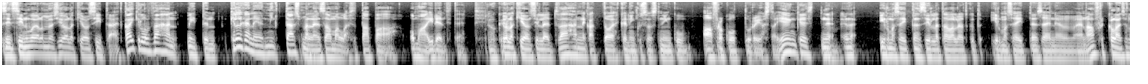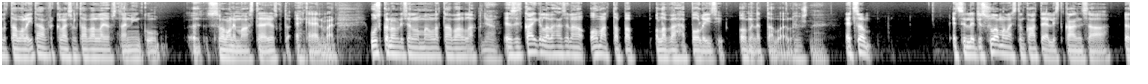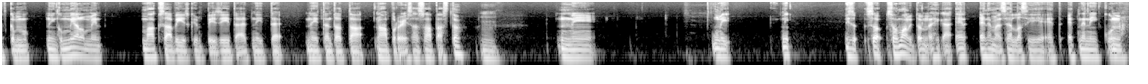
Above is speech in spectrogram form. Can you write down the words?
sit siinä voi olla myös joillakin on sitä, että kaikilla on vähän niiden, kenelläkään ei ole niin täsmälleen samanlaista tapaa omaa identiteettiä. Okay. Jollakin on silleen, että vähän ne katsoo ehkä niinku niinku afrokulttuuri jostain jenkeistä. Ne, ne ilmaisee itten sillä tavalla, jotkut ilmaisee itsensä enemmän afrikkalaisella tavalla, itä-afrikkalaisella tavalla jostain niinku somalimaasta ja jotkut ehkä enemmän uskonnollisella tavalla. Joo. Ja sitten kaikilla on vähän sellainen oma tapa olla vähän poliisi omilla tavoilla. Just näin. Että se on, että sille, että jos suomalaiset on kateellista kansaa, jotka niin kuin mieluummin maksaa 50 siitä, että niiden, niiden tota, naapuri saa satasta, Mm. niin, niin, niin, niin so, so, somalit on ehkä en, enemmän sellaisia, että, että ne, niin kuin,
